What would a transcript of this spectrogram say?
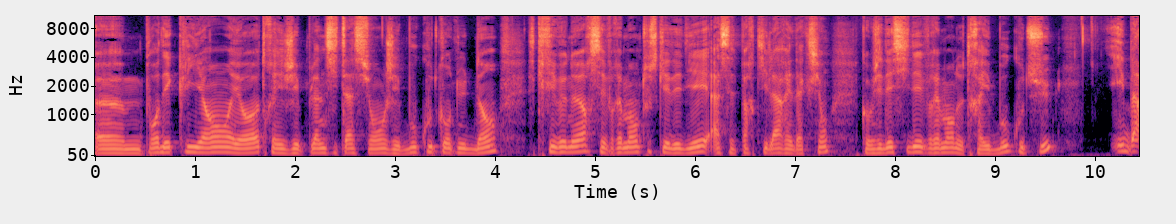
euh, pour des clients et autres, et j'ai plein de citations, j'ai beaucoup de contenu dedans. Scrivener, c'est vraiment tout ce qui est dédié à cette partie-là, rédaction. Comme j'ai décidé vraiment de travailler beaucoup dessus, et eh ben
